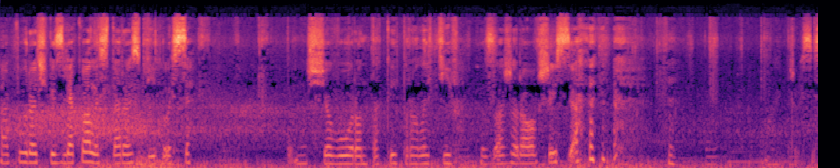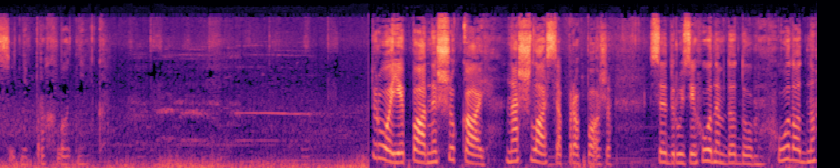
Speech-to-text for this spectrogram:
а курочки злякались та розбіглися. Тому що ворон такий пролетів, зажравшися. Ой, друзі, сьогодні прохладненько. Троє, пане, шукай. Нашлася пропажа. Все, друзі, гоним додому. Холодно,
